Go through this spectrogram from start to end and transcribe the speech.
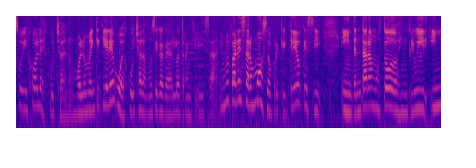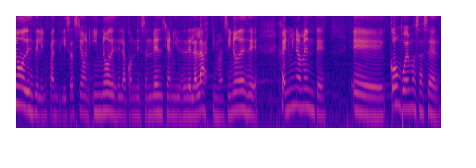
su hijo la escucha en un volumen que quiere o escucha la música que a él lo tranquiliza. Y me parece hermoso porque creo que si intentáramos todos incluir, y no desde la infantilización, y no desde la condescendencia, ni desde la lástima, sino desde genuinamente eh, cómo podemos hacer.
